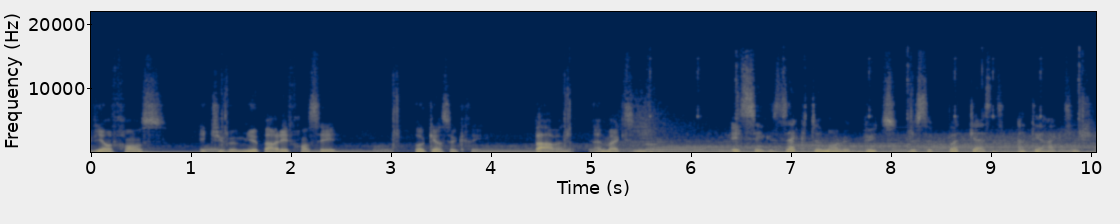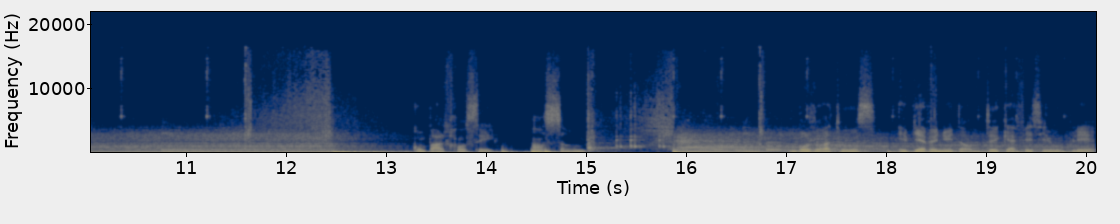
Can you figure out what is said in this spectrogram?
vis en France et tu veux mieux parler français? Aucun secret. Parle un maximum. Et c'est exactement le but de ce podcast interactif. Qu'on parle français. Ensemble. Bonjour à tous et bienvenue dans Deux cafés s'il vous plaît,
